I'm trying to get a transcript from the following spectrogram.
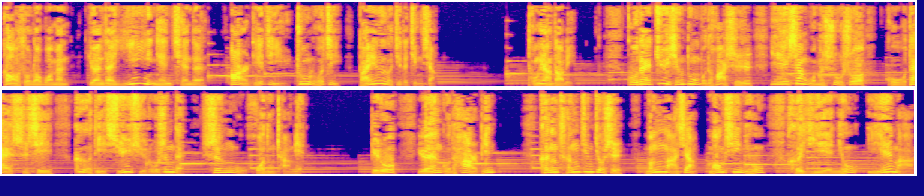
告诉了我们远在一亿年前的二叠纪、侏罗纪、白垩纪的景象。同样道理，古代巨型动物的化石也向我们述说古代时期各地栩栩如生的生物活动场面。比如，远古的哈尔滨可能曾经就是猛犸象、毛犀牛和野牛、野马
